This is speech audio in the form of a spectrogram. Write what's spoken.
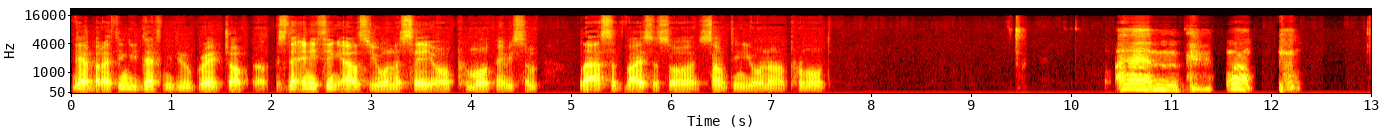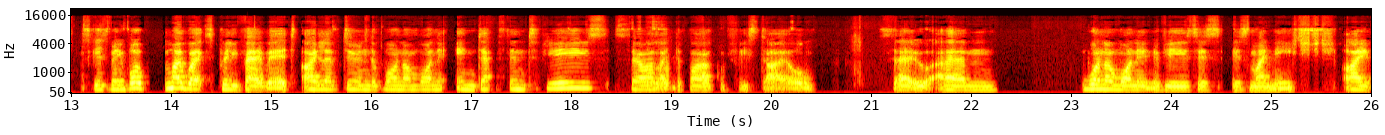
yeah, but I think you definitely do a great job. Um, is there anything else you want to say or promote? Maybe some last advices or something you want to promote? Um, well, excuse me. Well, my work's pretty varied. I love doing the one-on-one in-depth interviews, so I like the biography style. So, um, one-on-one interviews is is my niche. I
